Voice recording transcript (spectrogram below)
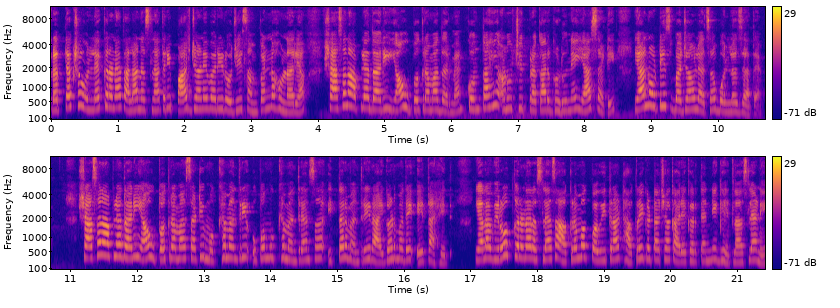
प्रत्यक्ष उल्लेख करण्यात आला नसला तरी पाच जानेवारी रोजी संपन्न होणाऱ्या शासन आपल्या दारी या उपक्रमादरम्यान कोणताही अनुचित प्रकार घडू नये यासाठी या नोटीस बजावल्याचं बोललं जात आहे. शासन आपल्या दारी या उपक्रमासाठी मुख्यमंत्री उपमुख्यमंत्र्यांसह इतर मंत्री रायगडमध्ये येत आहेत. याला विरोध करणार असल्याचा आक्रमक पवित्रा ठाकरे गटाच्या कार्यकर्त्यांनी घेतला असल्याने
